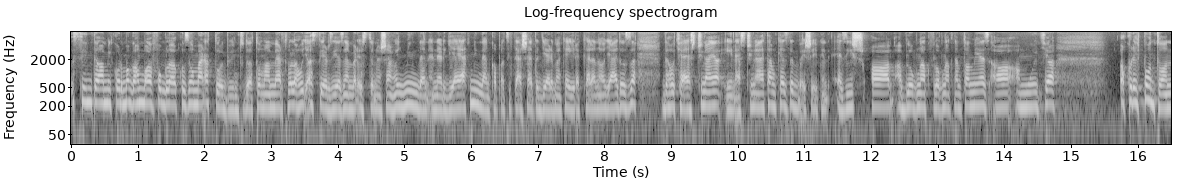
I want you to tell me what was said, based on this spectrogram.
szinte amikor magammal foglalkozom, már attól bűntudatom van, mert valahogy azt érzi az ember ösztönösen, hogy minden energiáját, minden kapacitását a gyermekeire kellene, hogy áldozza, de hogyha ezt csinálja, én ezt csináltam kezdetben, és egyébként ez is a, a blognak, vlognak, nem tudom mi ez a, a múltja, akkor egy ponton,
